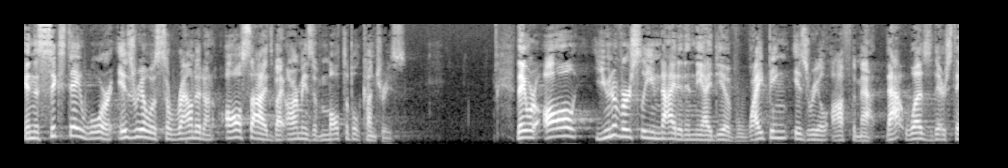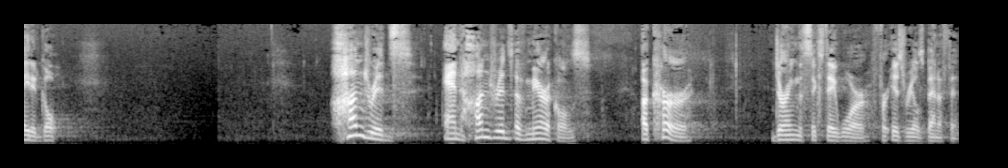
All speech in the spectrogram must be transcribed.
In the Six Day War, Israel was surrounded on all sides by armies of multiple countries. They were all universally united in the idea of wiping Israel off the map. That was their stated goal. Hundreds and hundreds of miracles occur during the Six Day War for Israel's benefit.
